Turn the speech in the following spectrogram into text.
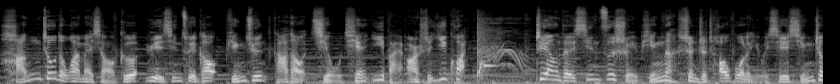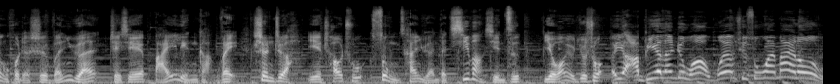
杭州的外卖小哥月薪最高，平均达到九千一百二十一块。这样的薪资水平呢，甚至超过了有一些行政或者是文员这些白领岗位，甚至啊，也超出送餐员的期望薪资。有网友就说：“哎呀，别拦着我，我要去送外卖喽！”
